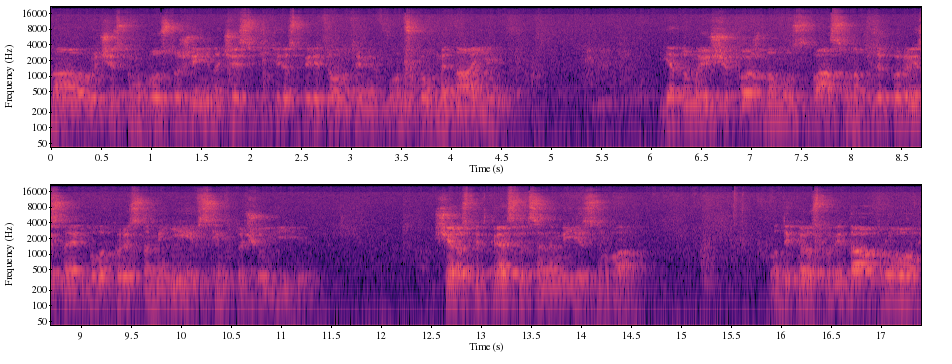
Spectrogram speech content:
на урочистому богослужінні на честь святителя Спірідона Тремінфунського в Минаї. Я думаю, що кожному з вас вона буде корисна, як була корисна мені і всім, хто чув її. Ще раз підкреслю, це не мої слова. Владика розповідав про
